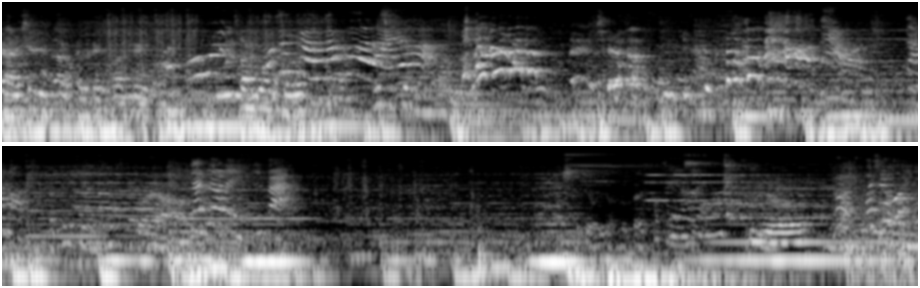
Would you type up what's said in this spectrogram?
还去一趟，可穿这个，穿这什么？哈哈哈哈哈！大，大号，小，在这里吃吧。这里。加油！我吃我吃。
